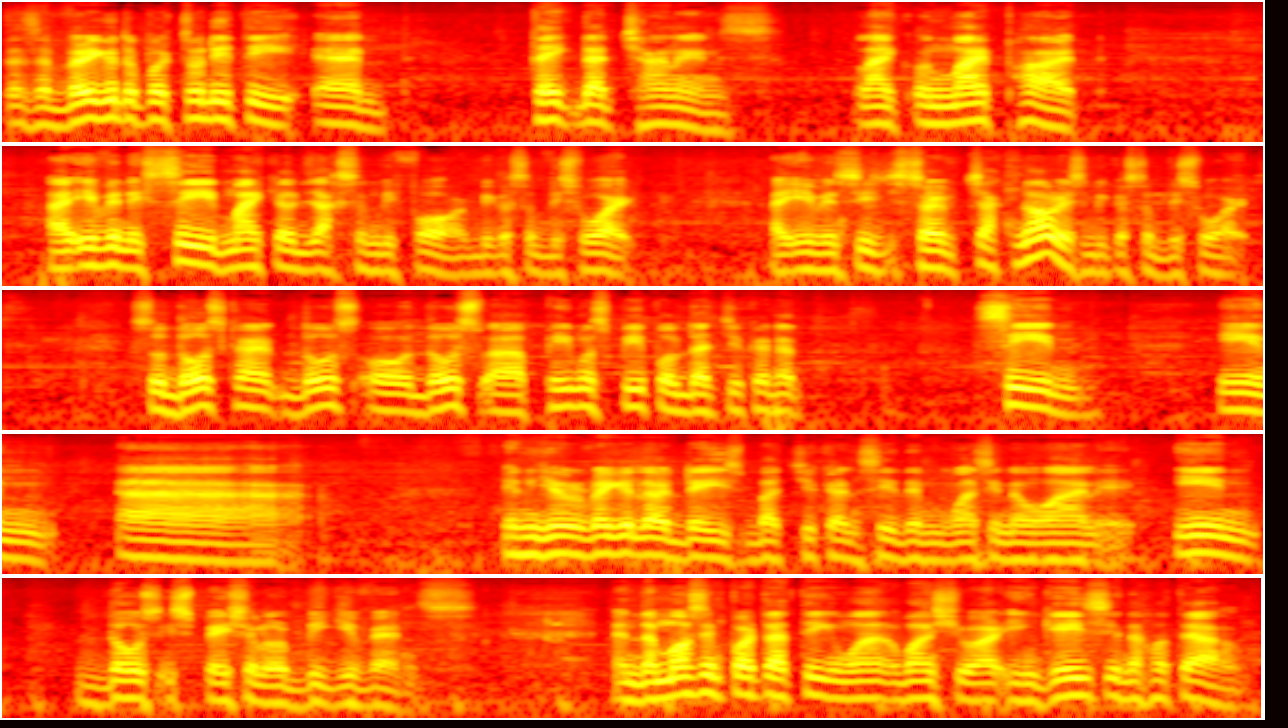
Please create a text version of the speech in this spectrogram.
there's a very good opportunity and take that challenge. Like on my part, I even see Michael Jackson before because of this work. I even see serve Chuck Norris because of this work. So those kind, those or those uh, famous people that you cannot see in in, uh, in your regular days, but you can see them once in a while in those special or big events. And the most important thing, once you are engaged in a hotel,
